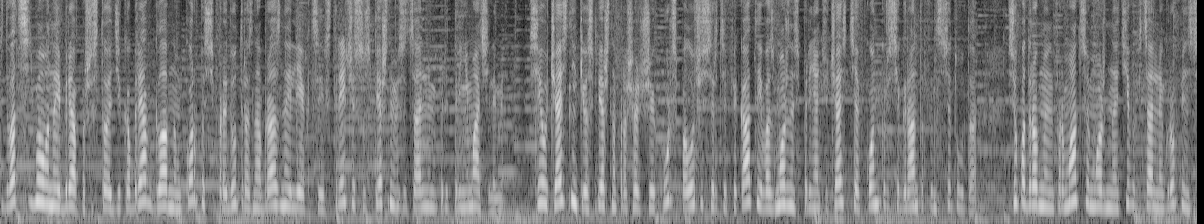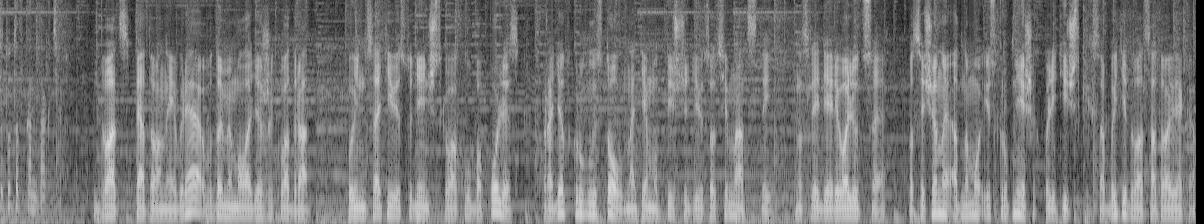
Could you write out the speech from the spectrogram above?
С 27 ноября по 6 декабря в главном корпусе пройдут разнообразные лекции и встречи с успешными социальными предпринимателями. Все участники, успешно прошедшие курс, получат сертификаты и возможность принять участие в конкурсе грантов института. Всю подробную информацию можно найти в официальной группе Института ВКонтакте. 25 ноября в Доме молодежи «Квадрат» По инициативе студенческого клуба «Полис» пройдет круглый стол на тему 1917 «Наследие революция», посвященный одному из крупнейших политических событий 20 века.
